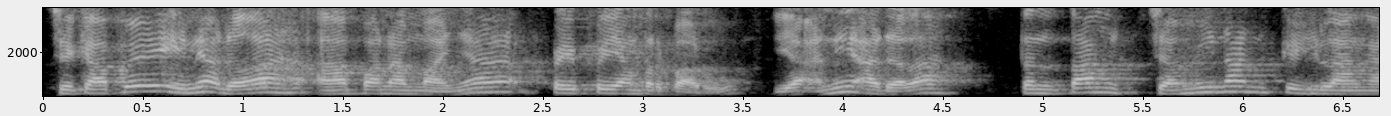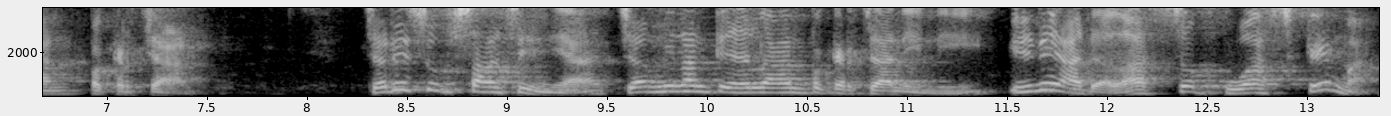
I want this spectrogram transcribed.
JKP ini adalah apa namanya PP yang terbaru, yakni adalah tentang jaminan kehilangan pekerjaan. Jadi substansinya jaminan kehilangan pekerjaan ini ini adalah sebuah skema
